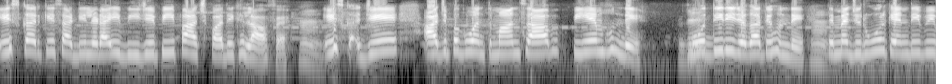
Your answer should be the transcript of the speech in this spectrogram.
ਇਸ ਕਰਕੇ ਸਾਡੀ ਲੜਾਈ ਬੀਜੇਪੀ ਭਾਜਪਾ ਦੇ ਖਿਲਾਫ ਹੈ। ਇਸ ਜੇ ਅੱਜ ਭਗਵੰਤ ਮਾਨ ਸਾਹਿਬ ਪੀਐਮ ਹੁੰਦੇ। ਮੋਦੀ ਦੀ ਜਗ੍ਹਾ ਤੇ ਹੁੰਦੇ। ਤੇ ਮੈਂ ਜ਼ਰੂਰ ਕਹਿੰਦੀ ਵੀ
